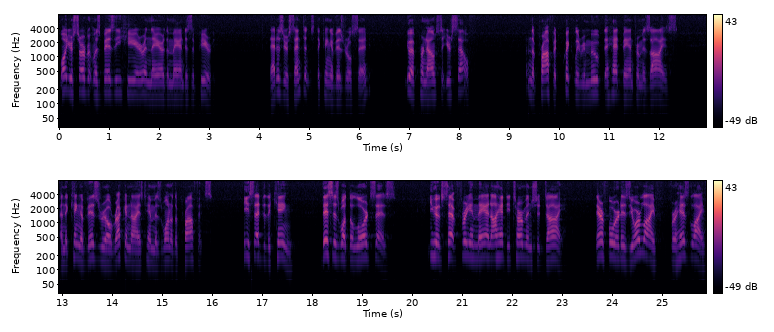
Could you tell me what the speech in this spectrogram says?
While your servant was busy here and there, the man disappeared. That is your sentence, the king of Israel said. You have pronounced it yourself. Then the prophet quickly removed the headband from his eyes, and the king of Israel recognized him as one of the prophets. He said to the king, This is what the Lord says You have set free a man I had determined should die. Therefore, it is your life for his life,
